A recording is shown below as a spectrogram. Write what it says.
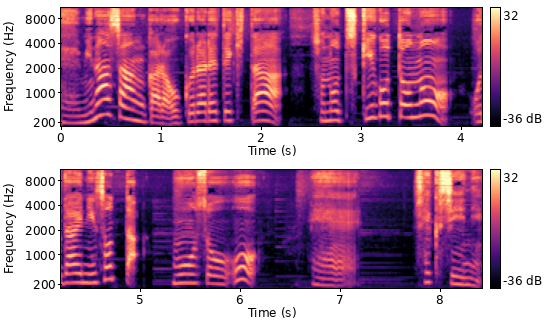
えー、皆さんから送られてきたその月ごとのお題に沿った妄想を、えー、セクシーに、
